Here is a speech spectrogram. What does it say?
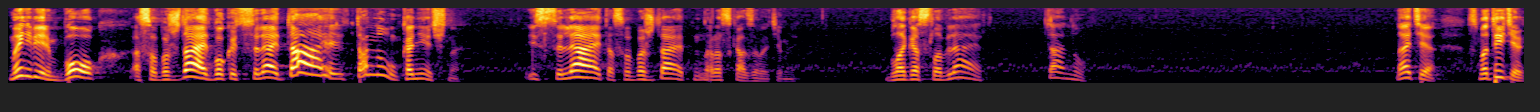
Мы не верим, Бог освобождает, Бог исцеляет. Да, да ну, конечно исцеляет, освобождает, ну, рассказывайте мне. Благословляет. Да ну. Знаете, смотрите,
